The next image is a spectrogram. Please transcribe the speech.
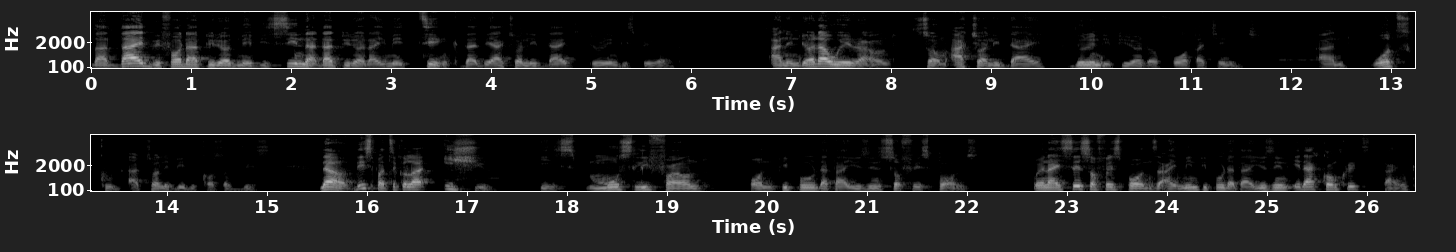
that died before that period may be seen at that period, and you may think that they actually died during this period. And in the other way around, some actually die during the period of water change. And what could actually be the cause of this? Now, this particular issue is mostly found on people that are using surface ponds. When I say surface ponds, I mean people that are using either concrete tank,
